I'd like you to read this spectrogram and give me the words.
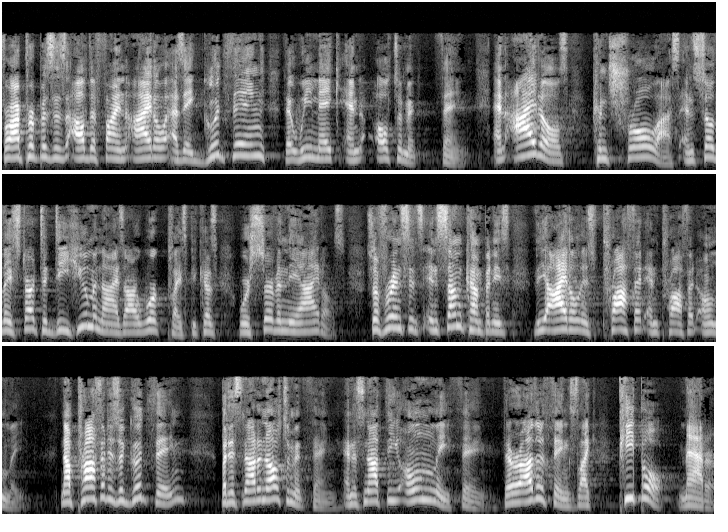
For our purposes, I'll define idol as a good thing that we make an ultimate thing. And idols control us, and so they start to dehumanize our workplace because we're serving the idols. So, for instance, in some companies, the idol is profit and profit only. Now, profit is a good thing, but it's not an ultimate thing, and it's not the only thing. There are other things like people matter,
